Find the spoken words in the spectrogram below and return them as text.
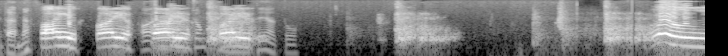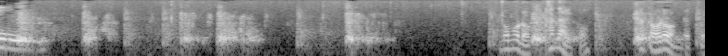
있지 않나? 파이어, 파이어, 어, 야, 파이어, 파이어. 되냐 또 오우. 어떻게 하냐, 이거? 살짝 어려운데, 또.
